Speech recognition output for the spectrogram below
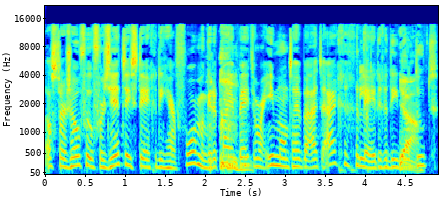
als er zoveel verzet is tegen die hervormingen... dan kan je beter maar iemand hebben uit eigen gelederen die ja, dat doet.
